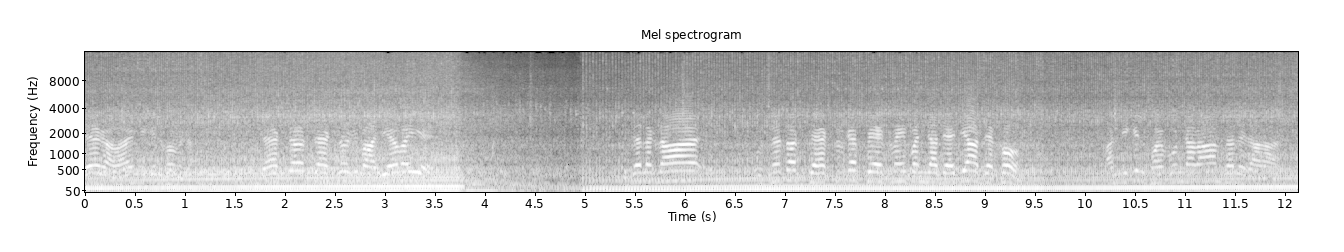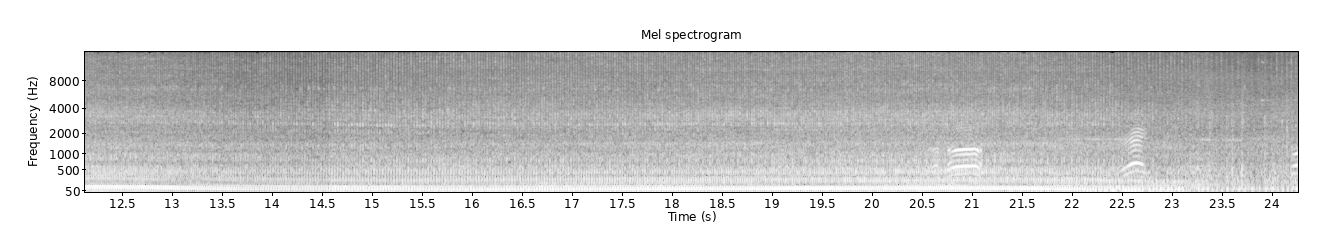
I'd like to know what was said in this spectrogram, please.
लेगा भाई निखिल भमुंडा ट्रैक्टर ट्रैक्टर की बात है भाई ये। मुझे लग रहा है उसने तो ट्रैक्टर के पेट में ही पंजा दे दिया, देखो। और निखिल भमुंडा आराम से ले जा रहा है ओहो ये तो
